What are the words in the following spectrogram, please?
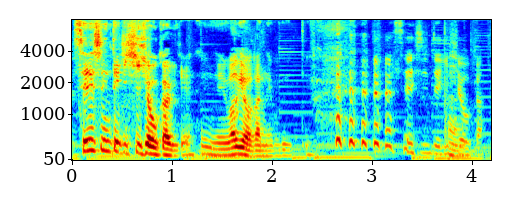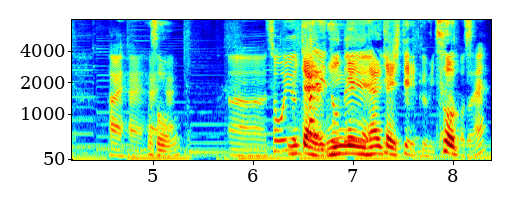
精神的批評家みたいな。ね、わけわかんないこと言って。る。精神的評価。はい。はいはいはいそう。あーそういうみたいな態度人間になりたい。で生きていくみたいなことね。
